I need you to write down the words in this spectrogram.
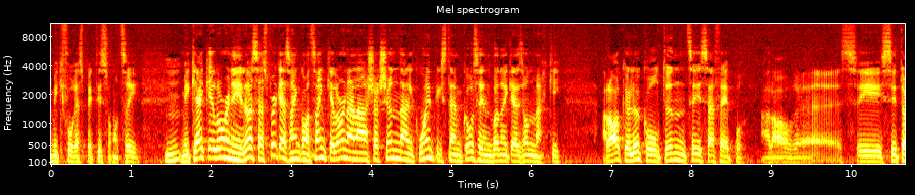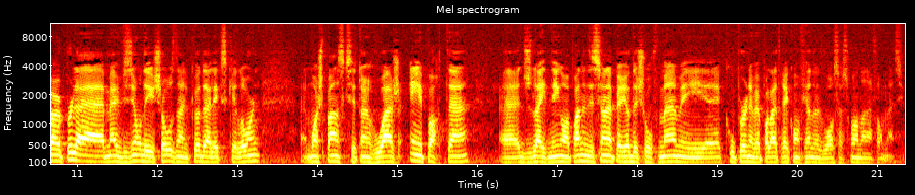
mais qu'il faut respecter son tir. Mm. Mais quand Killorn est là, ça se peut qu'à 5 contre 5, Killorn allait en chercher une dans le coin, puis que Stamkos ait une bonne occasion de marquer. Alors que là, Colton, tu sais, ça fait pas. Alors, euh, c'est un peu ma vision des choses dans le cas d'Alex Killorn. Euh, moi, je pense que c'est un rouage important euh, du Lightning. On va prendre une décision à la période d'échauffement, mais Cooper n'avait pas l'air très confiant de le voir ce soir dans la formation.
